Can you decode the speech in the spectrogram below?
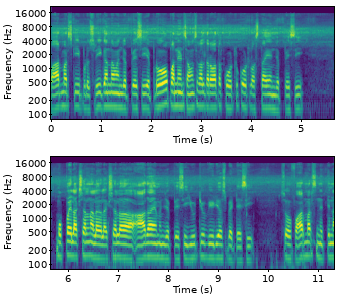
ఫార్మర్స్కి ఇప్పుడు శ్రీగంధం అని చెప్పేసి ఎప్పుడో పన్నెండు సంవత్సరాల తర్వాత కోట్లు కోట్లు వస్తాయని చెప్పేసి ముప్పై లక్షల నలభై లక్షల ఆదాయం అని చెప్పేసి యూట్యూబ్ వీడియోస్ పెట్టేసి సో ఫార్మర్స్ నెత్తిన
